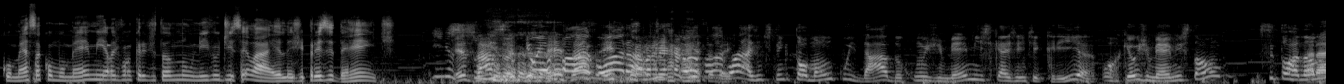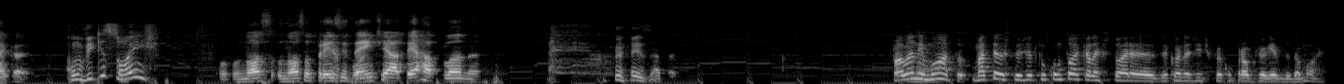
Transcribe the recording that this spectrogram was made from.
começa como meme e elas vão acreditando num nível de, sei lá, eleger presidente. Isso, Exato, isso que eu ia exato, falar isso agora. isso eu ia falar agora. A gente tem que tomar um cuidado com os memes que a gente cria, porque os memes estão se tornando Caraca, convicções. o, o nosso, o nosso presidente é a Terra plana. Exato. Falando em Não. moto, Matheus, tu já tu contou aquela história de quando a gente foi comprar o videogame do da morte?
